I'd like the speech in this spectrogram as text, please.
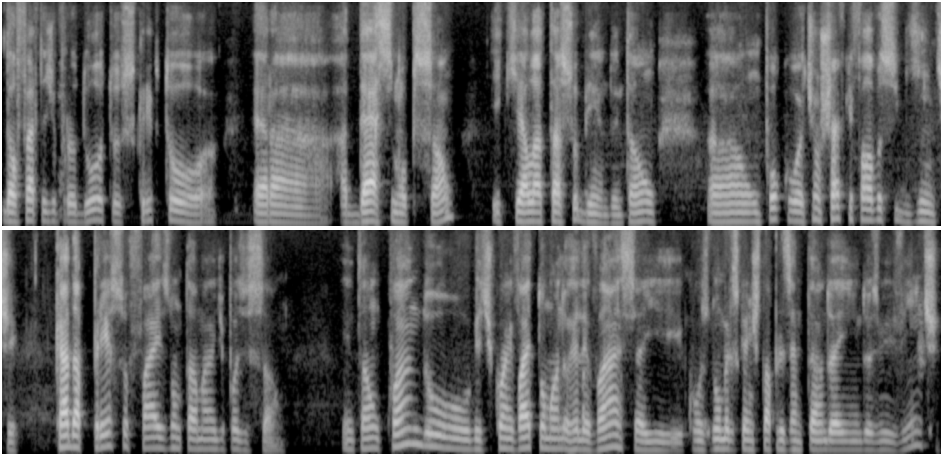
da oferta de produtos, cripto era a décima opção e que ela está subindo. Então, uh, um pouco, eu tinha um chefe que falava o seguinte: cada preço faz um tamanho de posição. Então, quando o Bitcoin vai tomando relevância e com os números que a gente está apresentando aí em 2020,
